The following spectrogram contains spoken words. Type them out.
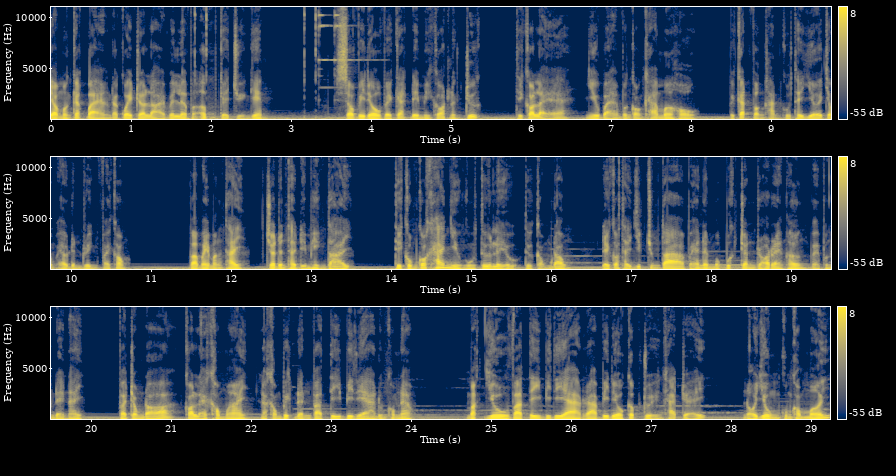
Chào mừng các bạn đã quay trở lại với Level Up kể chuyện game. Sau video về các demigod lần trước, thì có lẽ nhiều bạn vẫn còn khá mơ hồ về cách vận hành của thế giới trong Elden Ring phải không? Và may mắn thay, cho đến thời điểm hiện tại, thì cũng có khá nhiều nguồn tư liệu từ cộng đồng để có thể giúp chúng ta vẽ nên một bức tranh rõ ràng hơn về vấn đề này. Và trong đó có lẽ không ai là không biết đến Vatividia đúng không nào? Mặc dù Vatividia ra video cấp truyện khá trễ, nội dung cũng không mới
